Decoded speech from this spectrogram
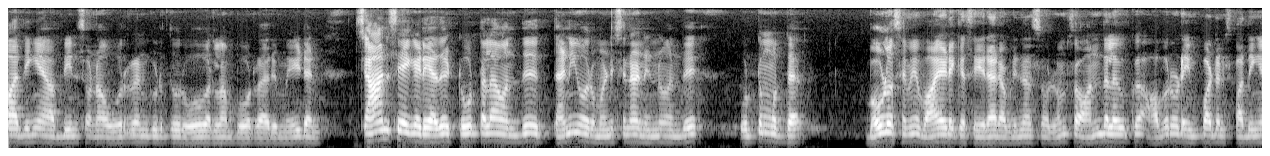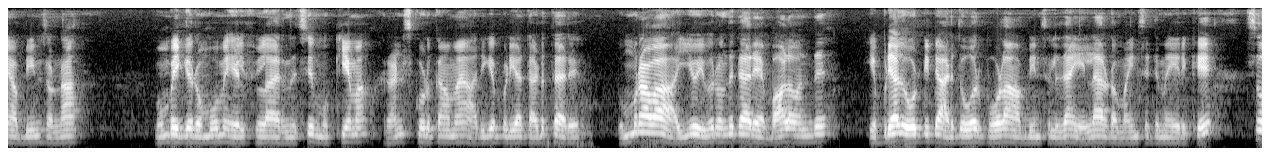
பார்த்தீங்க அப்படின்னு சொன்னால் ஒரு ரன் கொடுத்து ஒரு ஓவர்லாம் போடுறாரு மெய்டன் சான்ஸே கிடையாது. டோட்டலாக வந்து தனி ஒரு மனுஷனாக நின்று வந்து ஒட்டுமொத்த பவுலர்ஸுமே வாயடைக்க செய்கிறார் அப்படின்னு தான் சொல்லணும். ஸோ அந்தளவுக்கு அவரோட இம்பார்ட்டன்ஸ் பார்த்தீங்க அப்படின்னு சொன்னால் மும்பைக்கு ரொம்பவுமே ஹெல்ப்ஃபுல்லாக இருந்துச்சு. முக்கியமாக ரன்ஸ் கொடுக்காம அதிகப்படியாக தடுத்தார். பும்ராவா ஐயோ இவர் வந்துட்டாரே பாலை வந்து எப்படியாவது ஓட்டிட்டு அடுத்த ஓவர் போகலாம் அப்படின்னு சொல்லி தான் எல்லாரோட மைண்ட் செட்டுமே இருக்குது ஸோ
